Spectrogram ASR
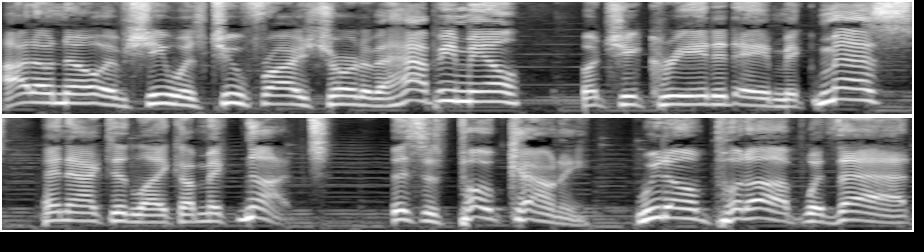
I don't know if she was two fries short of a Happy Meal, but she created a McMess and acted like a McNut. This is Polk County. We don't put up with that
